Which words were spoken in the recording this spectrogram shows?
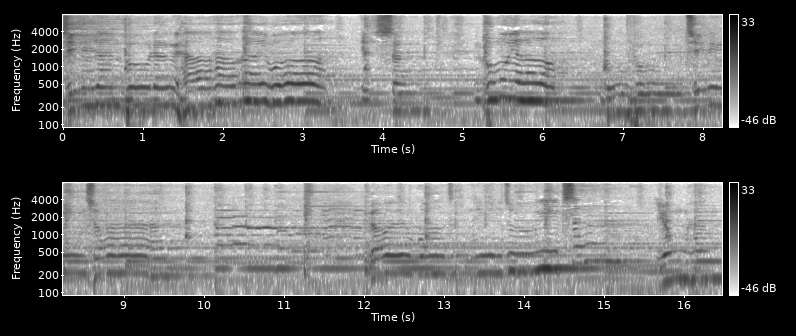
既然不能好好爱我一生，不要辜负青春。若我你住一次永恒，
